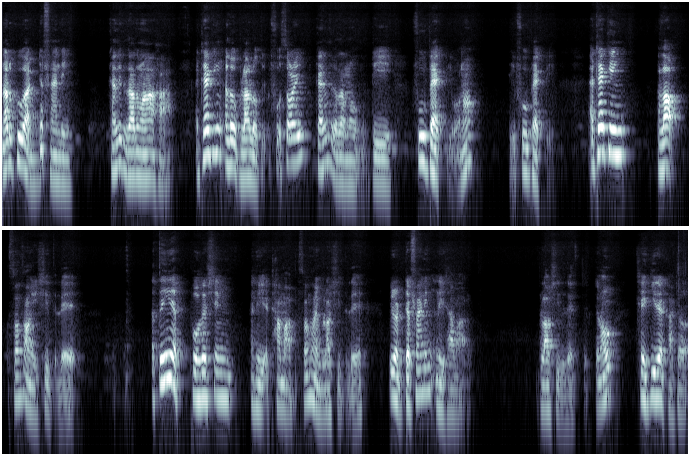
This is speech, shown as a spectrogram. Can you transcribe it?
နောက်တစ်ခုက defending ခံစစ်ကစားသမားဟာ attacking အလုပ်ဘယ်လောက်လုပ် sorry ခံစစ်ကစားသမားဒီ full back ဒီပေါ့နော်ဒီ full back ဒီ attacking ဘယ်လောက်စောင်းဆောင်ရရှိတယ်လဲအသင်းရဲ့ possession အနေအထားမှာစောင်းဆောင်ရဘယ်လောက်ရှိတယ်လဲပြီးတော့ defending အနေအထားမှာဘယ်လောက်ရှိတယ်လဲကျွန်တော်ချိန်ကြည့်တဲ့အခါကျတော့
